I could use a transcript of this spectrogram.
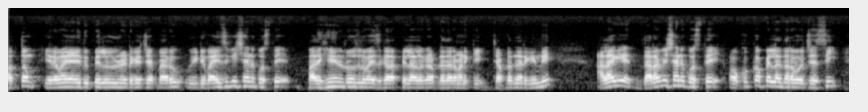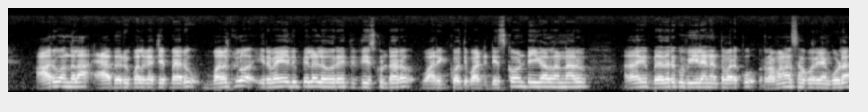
మొత్తం ఇరవై ఐదు పిల్లలు ఉన్నట్టుగా చెప్పారు. వీటి వయసు విషయానికి వస్తే పదిహేను రోజుల వయసు గల పిల్లలుగా బ్రదర్ మనకి చెప్పడం జరిగింది. అలాగే ధర విషయానికి వస్తే ఒక్కొక్క పిల్ల ధర వచ్చేసి ఆరు వందల యాభై రూపాయలుగా చెప్పారు. బల్క్లో ఇరవై ఐదు పిల్లలు ఎవరైతే తీసుకుంటారో వారికి కొద్దిపాటి డిస్కౌంట్ ఇవ్వాలన్నారు అలాగే బ్రదర్కు వీలైనంత వరకు రవాణా సౌకర్యం కూడా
